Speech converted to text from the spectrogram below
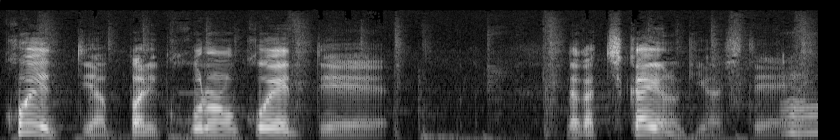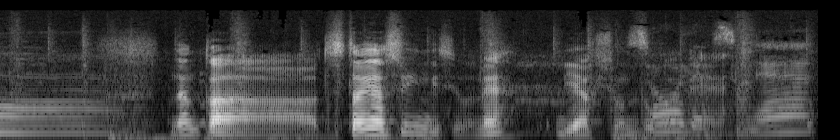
声ってやっぱり心の声ってなんか近いような気がして。なんか伝えやすいんですよねリアクションとか、ね、そうですね。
